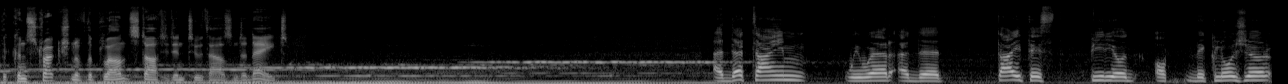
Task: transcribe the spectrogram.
The construction of the plant started in 2008. At that time, we were at the tightest period of the closure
